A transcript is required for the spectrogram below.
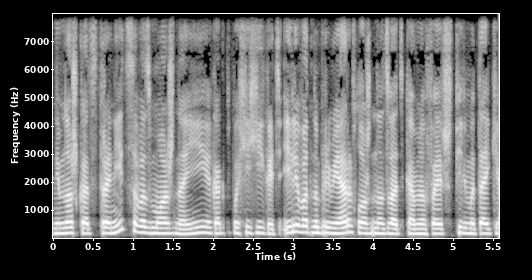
Немножко отстраниться, возможно, и как-то похихикать. Или вот, например, сложно назвать Coming of Age фильмы Тайки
